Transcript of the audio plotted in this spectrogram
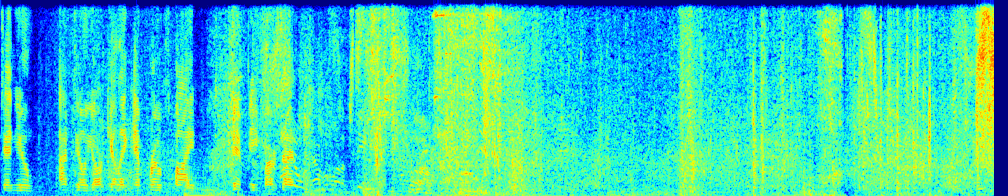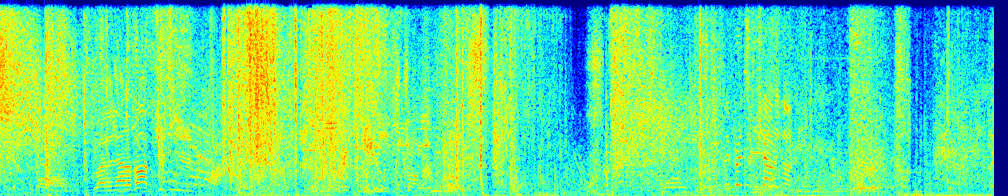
continue until your killing improves by 50%. I don't have a lot of. Running out of options here. My friends are counting on me. I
